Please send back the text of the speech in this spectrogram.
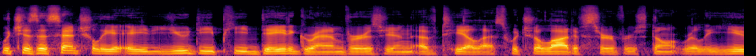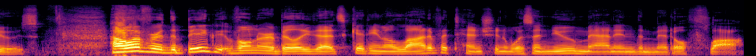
which is essentially a UDP datagram version of TLS, which a lot of servers don't really use. However, the big vulnerability that's getting a lot of attention was a new man-in-the-middle flaw.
